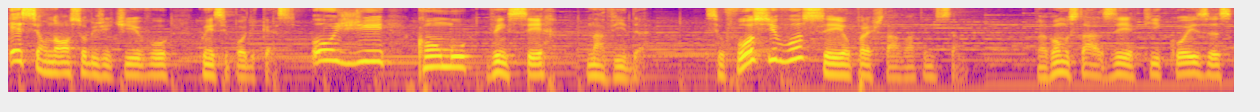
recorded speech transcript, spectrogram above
Esse é o nosso objetivo com esse podcast. Hoje, como vencer na vida. Se eu fosse você, eu prestava atenção. Nós vamos trazer aqui coisas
